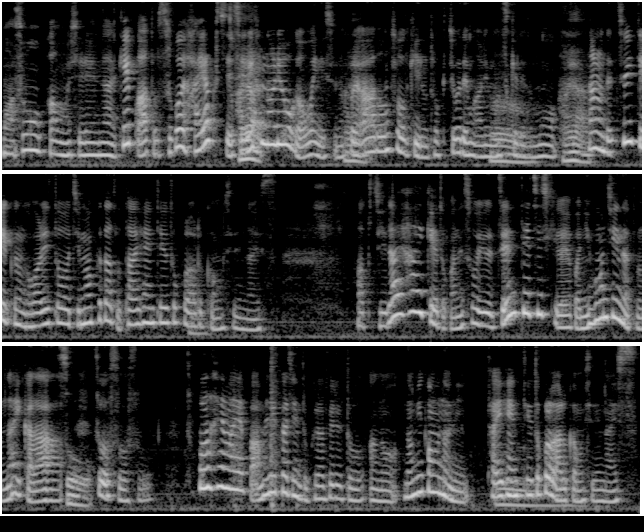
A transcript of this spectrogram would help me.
まあそうかもしれない。結構あとすごい早口でセリフの量が多いんですよね。これアーロン・ソーキーの特徴でもありますけれども、早い。なのでついていくのが割と字幕だと大変っていうところあるかもしれないですあと時代背景とかねそういう前提知識がやっぱ日本人だとないからそう。そうそうそう。そこら辺はやっぱアメリカ人と比べるとあの飲み込むのに大変っていうところがあるかもしれないです。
